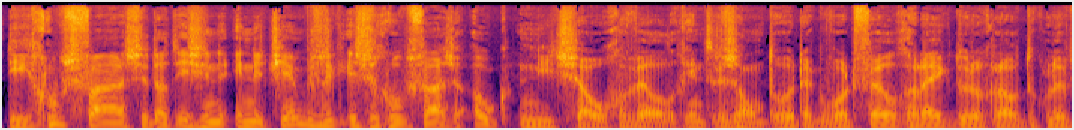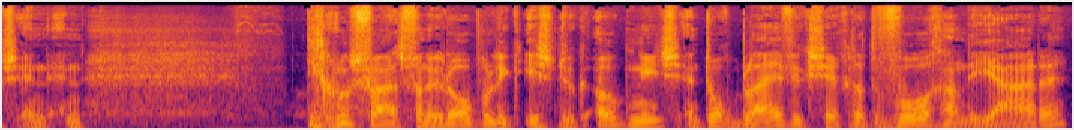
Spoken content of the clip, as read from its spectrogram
die groepsfase, dat is in, in de Champions League... is de groepsfase ook niet zo geweldig interessant, hoor. Er wordt veel gerekend door de grote clubs en... en die groepsfase van Europa League is natuurlijk ook niets. En toch blijf ik zeggen dat de voorgaande jaren...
